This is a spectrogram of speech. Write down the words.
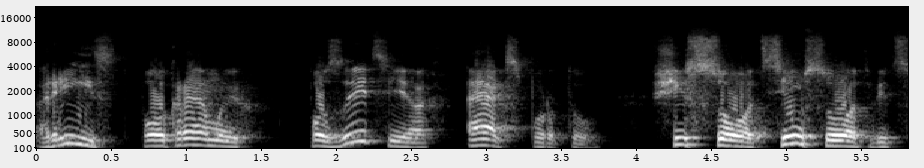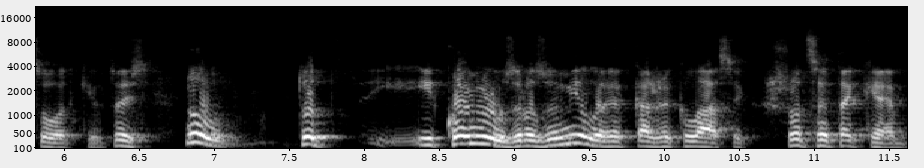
ріст по окремих позиціях експорту 600-700 відсотків. Тобто, ну, тут і коню зрозуміло, як каже класик, що це таке,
